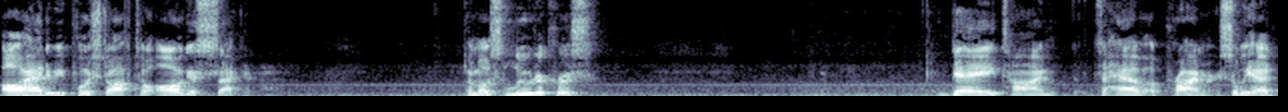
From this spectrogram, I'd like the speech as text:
all had to be pushed off till August 2nd. The most ludicrous day time to have a primary. So we had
